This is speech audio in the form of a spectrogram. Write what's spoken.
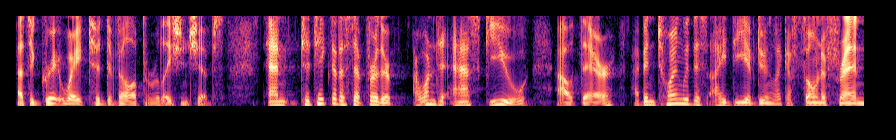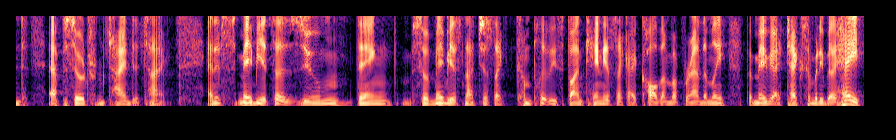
that's a great way to develop relationships. And to take that a step further, I wanted to ask you out there. I've been toying with this idea of doing like a phone a friend episode from time to time. And it's maybe it's a Zoom thing. So maybe it's not just like completely spontaneous, like I call them up randomly, but maybe I text somebody, be like, hey,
